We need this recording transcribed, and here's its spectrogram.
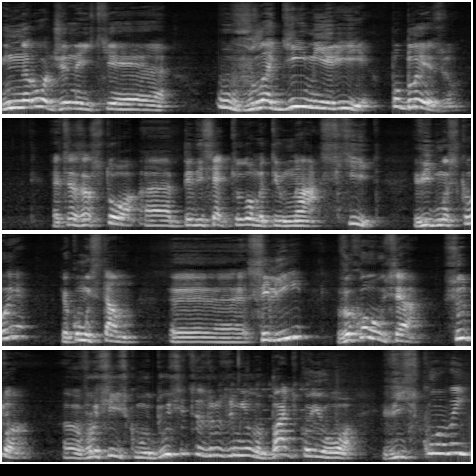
Він народжений е, у Владімірі поблизу. Це за 150 кілометрів на схід від Москви, в якомусь там е, селі, виховувався суто е, в російському дусі, це зрозуміло. Батько його військовий,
